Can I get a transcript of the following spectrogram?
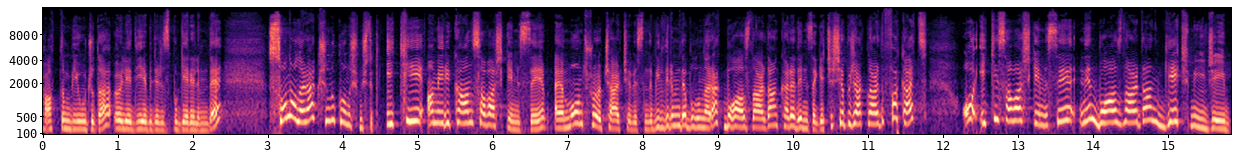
Hattın bir ucu da öyle diyebiliriz bu gerilimde. Son olarak şunu konuşmuştuk. İki Amerikan savaş gemisi e, Montreux çerçevesinde bildirimde bulunarak Boğazlardan Karadeniz'e geçiş yapacaklardı. Fakat o iki savaş gemisinin Boğazlardan geçmeyeceği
